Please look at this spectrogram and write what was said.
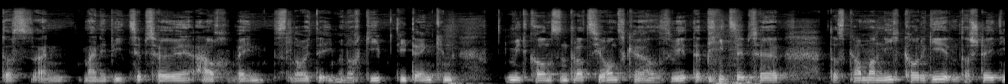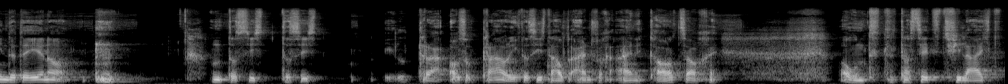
dass ein, meine Bizepshöhe, auch wenn es Leute immer noch gibt, die denken, mit Konzentrationskerls wird der Bizeps höher, das kann man nicht korrigieren, das steht in der DNA. Und das ist, das ist, also traurig, das ist halt einfach eine Tatsache. Und das jetzt vielleicht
